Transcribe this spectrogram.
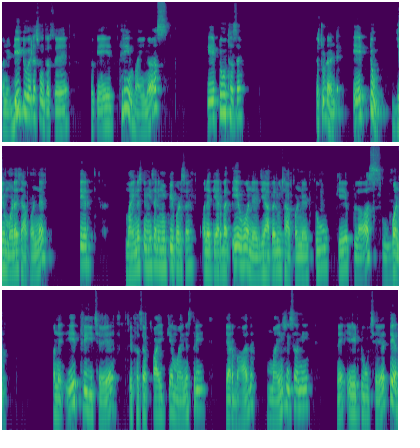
અને ડી ટુ એટલે શું થશે? તો કે A three minus A two થશે. સ્ટુડન્ટ એ ટુ જે મળે છે આપણને તેર. માઇનસની નિશાની મૂકવી પડશે. અને ત્યારબાદ એ વન જે આપેલું છે આપણને ટુ કે પ્લસ વન અને એ થ્રી છે જે થશે ફાઈવ કે માઇનસ થ્રી ત્યારબાદ માઇનસ નિશાની ને એ ટુ છે તેર.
